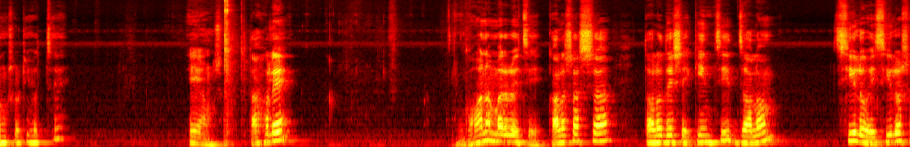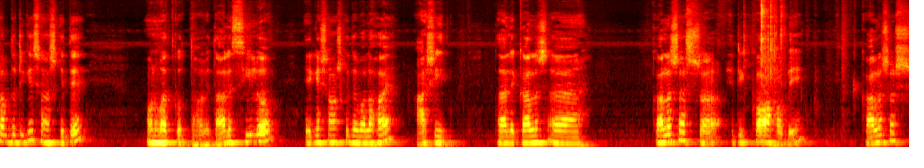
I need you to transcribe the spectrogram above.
অংশটি হচ্ছে এই অংশ। তাহলে ঘ নম্বরে রয়েছে, কলশস্যা তলদেশে কিঞ্চিত জলম ছিল। এই ছিল শব্দটিকে সংস্কৃতে অনুবাদ করতে হবে। তাহলে ছিল একে সংস্কৃতে বলা হয় আশিত তাহলে কলস কলশস্য এটি ক হবে? কলশস্য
